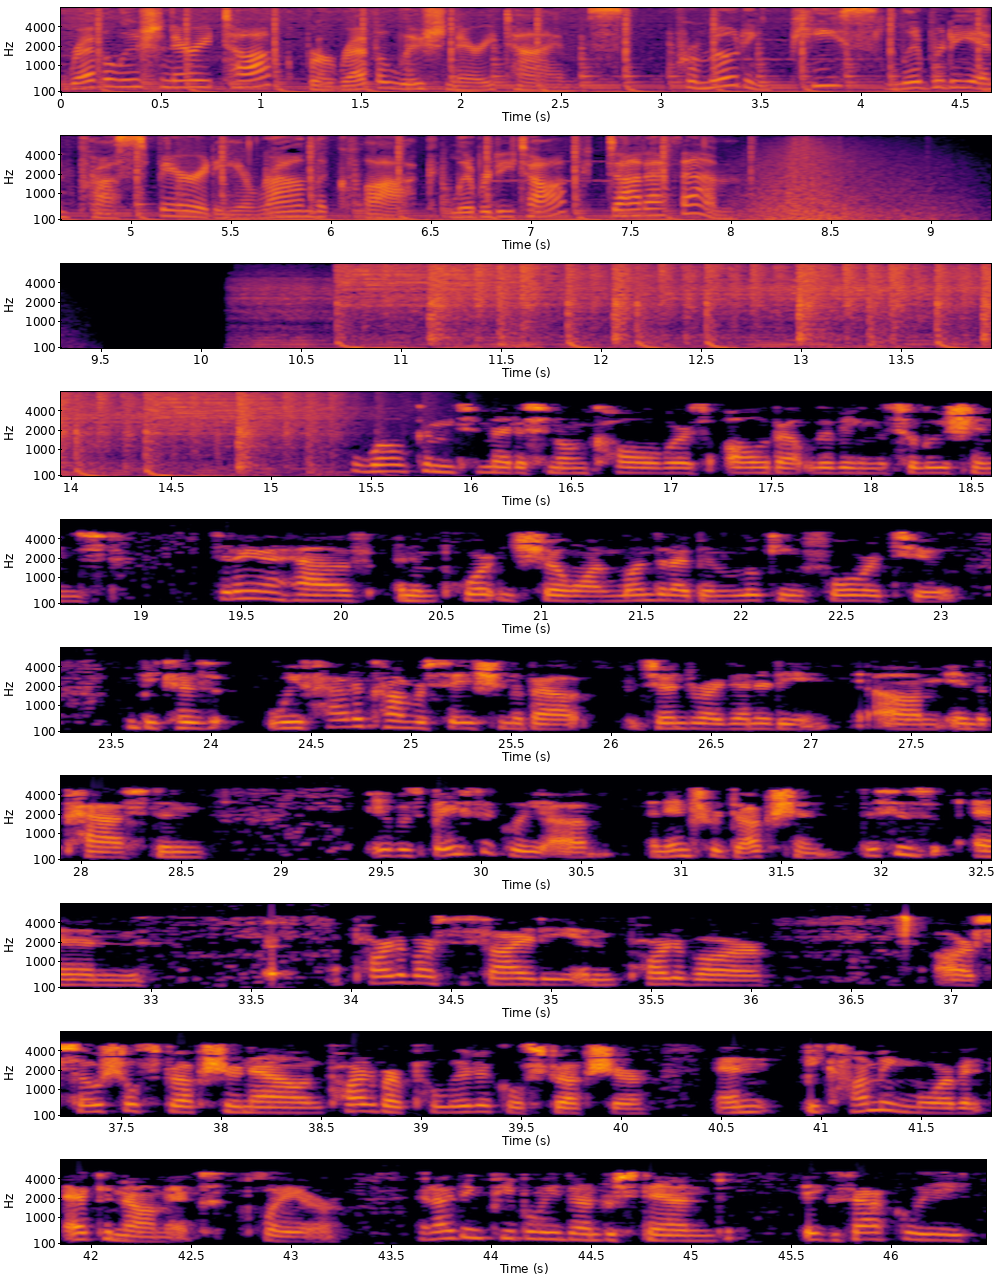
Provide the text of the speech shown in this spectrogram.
Revolutionary talk for revolutionary times. Promoting peace, liberty, and prosperity around the clock. LibertyTalk.fm. Welcome to Medicine on Call, where it's all about living the solutions. Today I have an important show on, one that I've been looking forward to because we've had a conversation about gender identity um, in the past, and it was basically um, an introduction. This is an a part of our society and part of our our social structure now, and part of our political structure, and becoming more of an economic player. And I think people need to understand exactly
